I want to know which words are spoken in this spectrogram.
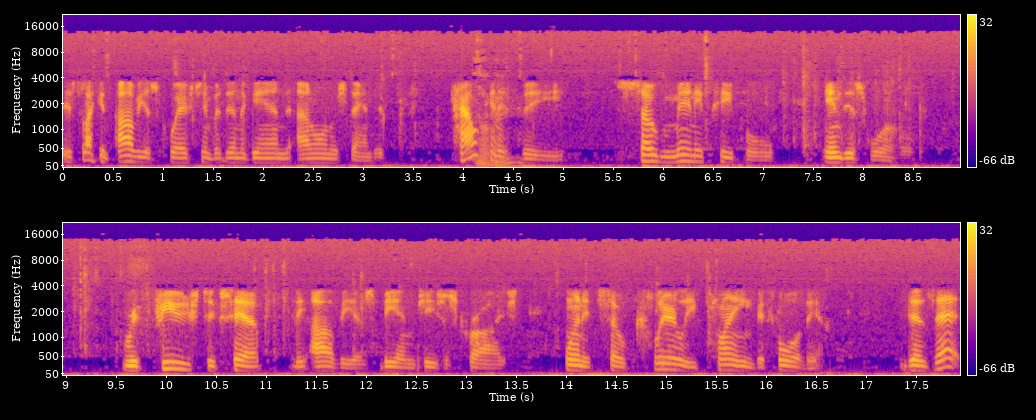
it's like an obvious question, but then again, I don't understand it. How All can right. it be so many people in this world refuse to accept the obvious, being Jesus Christ, when it's so clearly plain before them? Does that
